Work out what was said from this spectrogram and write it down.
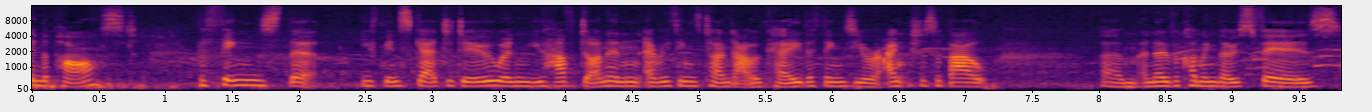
in the past, the things that you've been scared to do and you have done and everything's turned out okay, the things you were anxious about, um, and overcoming those fears,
